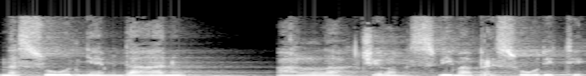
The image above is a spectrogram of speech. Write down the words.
Na sudnjem danu Allah će vam svima presuditi,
